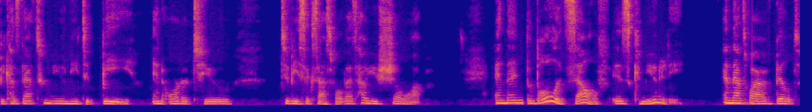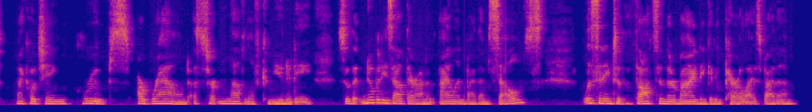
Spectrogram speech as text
because that's who you need to be in order to, to be successful. That's how you show up. And then the bowl itself is community. And that's why I've built my coaching groups around a certain level of community so that nobody's out there on an island by themselves, listening to the thoughts in their mind and getting paralyzed by them.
